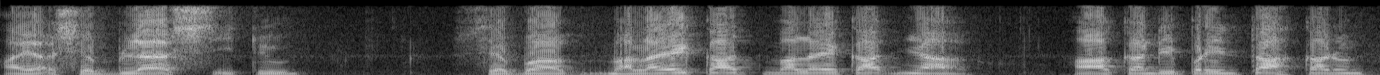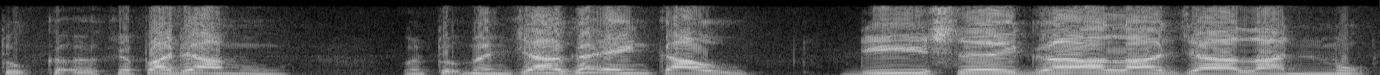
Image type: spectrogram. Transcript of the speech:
ayat 11 itu sebab malaikat-malaikatnya akan diperintahkan untuk ke kepadamu untuk menjaga engkau di segala jalanmu.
